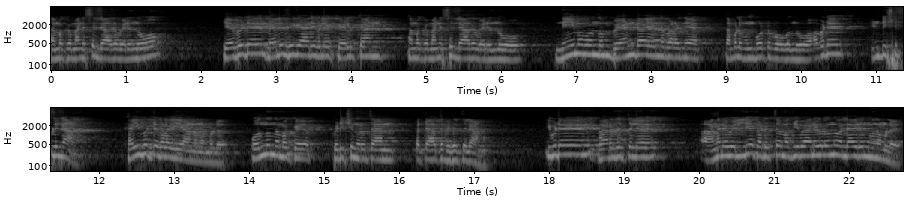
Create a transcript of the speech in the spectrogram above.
നമുക്ക് മനസ്സില്ലാതെ വരുന്നുവോ എവിടെ മേലധികാരികളെ കേൾക്കാൻ നമുക്ക് മനസ്സില്ലാതെ വരുന്നുവോ? നിയമമൊന്നും വേണ്ട എന്ന് പറഞ്ഞ് നമ്മൾ മുമ്പോട്ട് പോകുന്നുവോ? അവിടെ ഇൻഡിസിപ്ലിനാണ്. കൈവിട്ട് കളയുകയാണ് നമ്മൾ ഒന്നും നമുക്ക് പിടിച്ചു നിർത്താൻ പറ്റാത്ത വിധത്തിലാണ്. ഇവിടെ ഭാരതത്തിൽ അങ്ങനെ വലിയ കടുത്ത മദ്യപാനികളൊന്നും അല്ലായിരുന്നു നമ്മൾ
